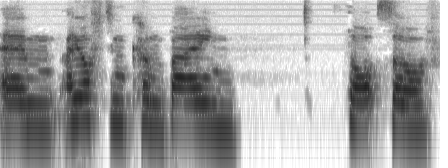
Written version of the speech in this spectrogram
Um, I often combine thoughts of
